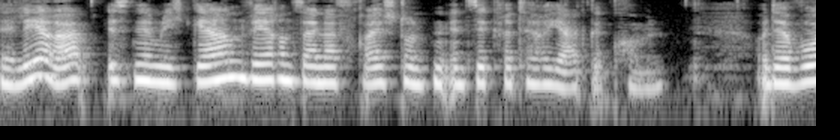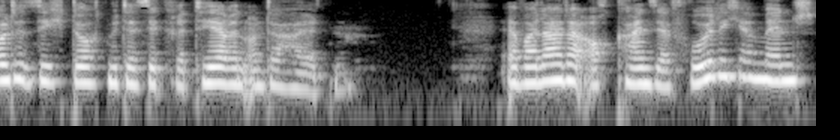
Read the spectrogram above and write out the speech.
Der Lehrer ist nämlich gern während seiner Freistunden ins Sekretariat gekommen und er wollte sich dort mit der Sekretärin unterhalten. Er war leider auch kein sehr fröhlicher Mensch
